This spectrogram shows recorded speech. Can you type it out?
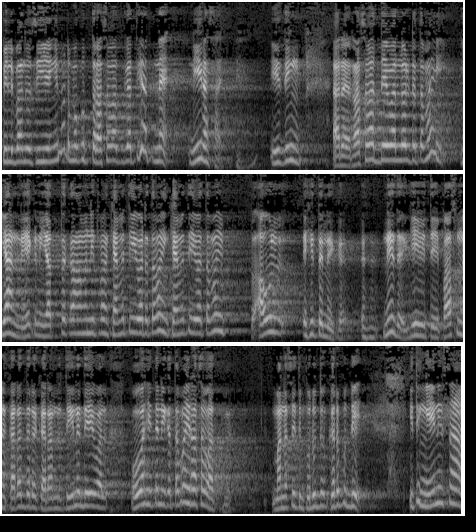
පිළිබඳ සීයෙන්ගෙනට මොකුත් රසවත් ගතියත් නෑ නී රසයි. ඉතිං අර රසවත් දේවල්වලට තමයි යන්න ඒකන යත්තකාමනිත්ම කැමතිවට තමයි කැමතිව තමයි අවුල් හිතන එක නේද ජීවිතේ පස්න කරදර කරන්න තියෙන දේවල් ඕ හිතන එක තමයි රසවත්ම මනසිති පුරුදු කරපුදේ. ඉතින් ඒ නිසා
